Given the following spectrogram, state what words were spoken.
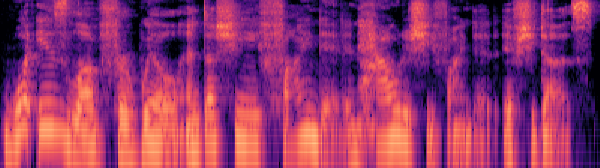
what is love for Will, and does she find it, and how does she find it if she does?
